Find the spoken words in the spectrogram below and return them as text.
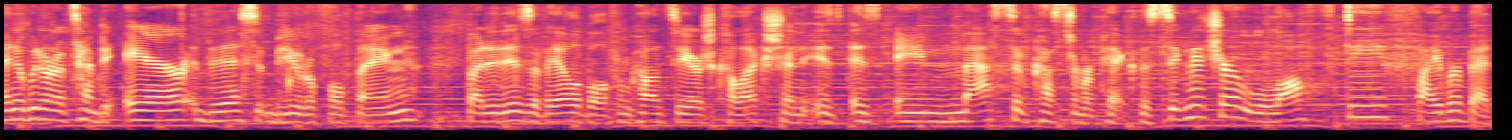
I know we don't have time to air this beautiful thing, but it is available from Concierge Collection. is is a massive customer pick. The signature lofty fiber bed.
